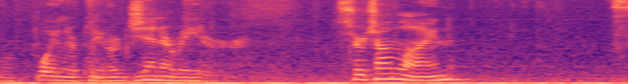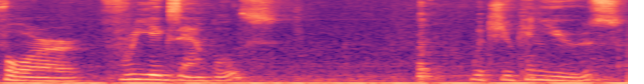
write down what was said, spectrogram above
or boilerplate or generator. Search online for free examples which you can use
